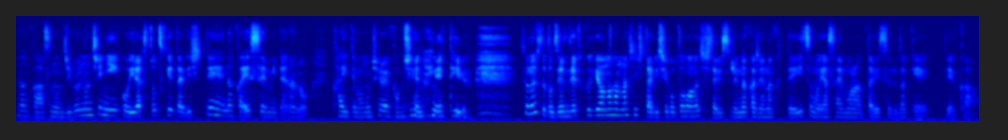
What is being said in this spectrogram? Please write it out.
なんかその自分の字にこうイラストつけたりしてなんかエッセイみたいなの書いても面白いかもしれないねっていうその人と全然副業の話したり仕事の話したりする仲じゃなくていつも野菜もらったりするだけっていうか、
